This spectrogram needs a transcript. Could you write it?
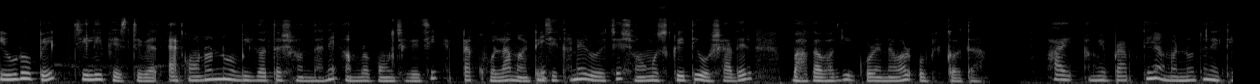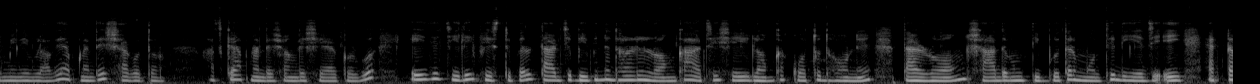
ইউরোপে চিলি ফেস্টিভ্যাল, এক অনন্য অভিজ্ঞতার সন্ধানে আমরা পৌঁছে গেছি একটা খোলা মাঠে যেখানে রয়েছে সংস্কৃতি ও স্বাদের ভাগাভাগি করে নেওয়ার অভিজ্ঞতা। হাই, আমি প্রাপ্তি, আমার নতুন একটি মিনি ব্লগে আপনাদের স্বাগত। আজকে আপনাদের সঙ্গে শেয়ার করব এই যে চিলি ফেস্টিভ্যাল, তার যে বিভিন্ন ধরনের লঙ্কা আছে, সেই লঙ্কা কত ধরনের, তার রং, স্বাদ এবং তীব্রতার মধ্যে দিয়ে যে এই একটা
